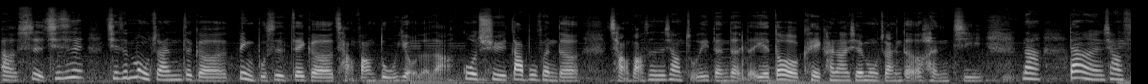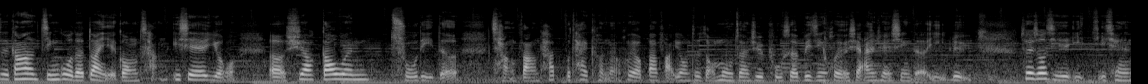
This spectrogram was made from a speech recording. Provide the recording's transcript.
呃，是，其实其实木砖这个并不是这个厂房独有的啦。过去大部分的厂房，甚至像主力等等的，也都有可以看到一些木砖的痕迹。那当然，像是刚刚经过的断野工厂，一些有呃需要高温处理的厂房，它不太可能会有办法用这种木砖去铺设，毕竟会有一些安全性的疑虑。所以说，其实以以前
